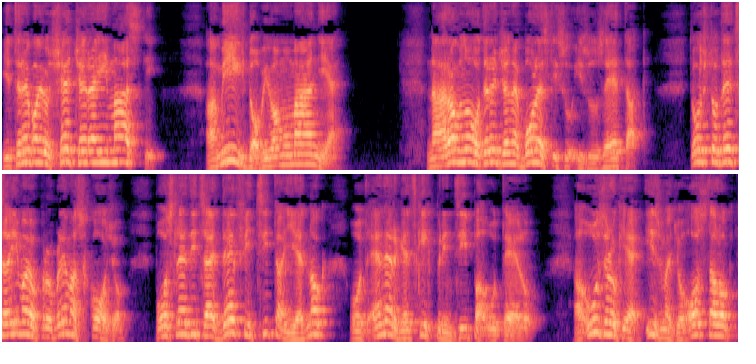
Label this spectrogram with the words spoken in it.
i trebaju šećera i masti, a mi ih dobivamo manje. Naravno, određene bolesti su izuzetak. To što deca imaju problema s kožom, posljedica je deficita jednog od energetskih principa u telu, a uzrok je između ostalog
